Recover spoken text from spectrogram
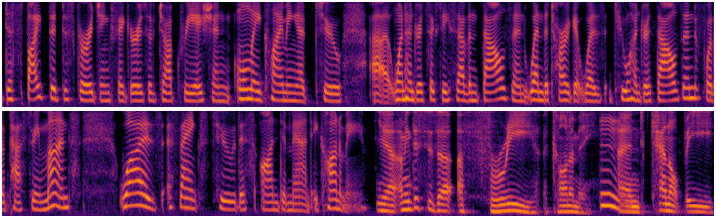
despite the discouraging figures of job creation only climbing up to uh, 167,000 when the target was 200,000 for the past three months, was thanks to this on demand economy. Yeah, I mean, this is a, a free economy mm. and cannot be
